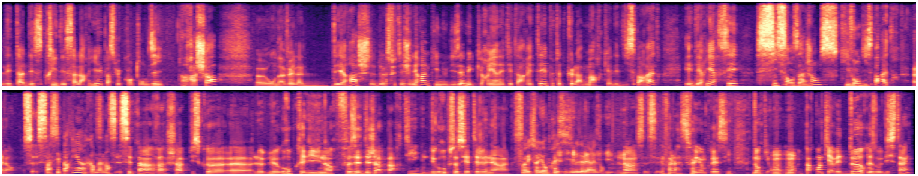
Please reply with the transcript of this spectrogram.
l'état d'esprit des salariés, parce que quand on dit un rachat, on avait la DRH de la Société Générale qui nous disait mais que rien n'était arrêté, peut-être que la marque allait disparaître, et derrière c'est 600 agences qui vont disparaître. Alors, c'est pas rien quand même. Hein. C'est pas un rachat puisque euh, le, groupe Crédit du Nord faisait déjà partie du groupe Société Générale. Oui, soyons précis, vous avez raison. non, voilà, soyons précis. Donc, par contre, il y avait deux réseaux distincts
